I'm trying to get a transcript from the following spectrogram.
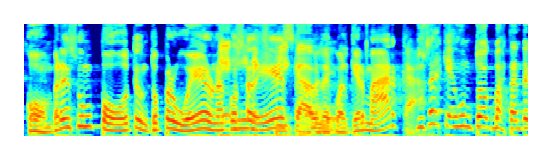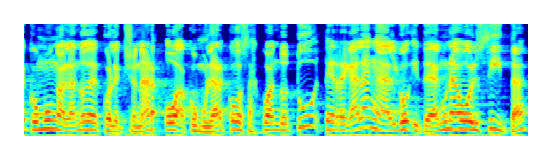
Cómprense un pote, un Tupperware, una Es cosa de esa. De cualquier marca. Tú sabes que es un talk bastante común hablando de coleccionar o acumular cosas. Cuando tú te regalan algo y te dan una bolsita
